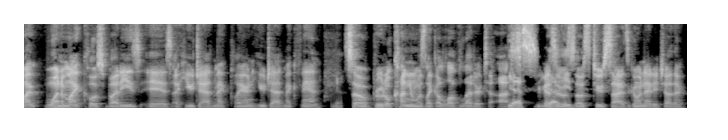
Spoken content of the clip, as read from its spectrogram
my one of my close buddies is a huge AdMech player and a huge AdMech fan. Yeah. So Brutal Cunning was like a love letter to us. Yes, because yeah, it was those two sides going at each other.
